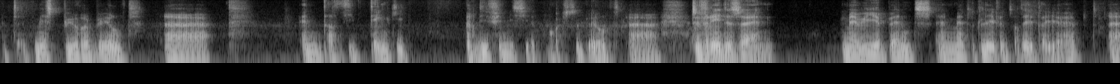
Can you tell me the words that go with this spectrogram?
het, het meest pure beeld. Eh, en dat is, denk ik, per definitie het mooiste beeld. Eh, tevreden zijn met wie je bent en met het leven dat je, dat je hebt. Eh,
